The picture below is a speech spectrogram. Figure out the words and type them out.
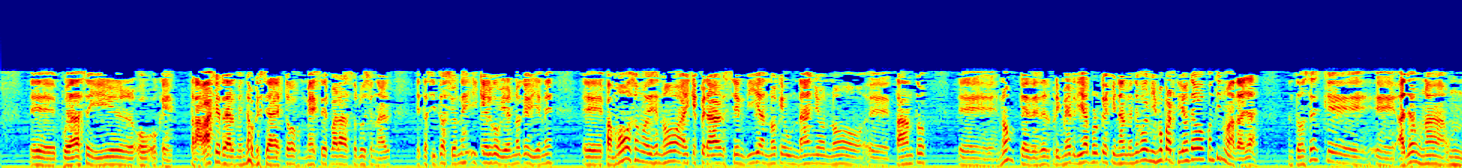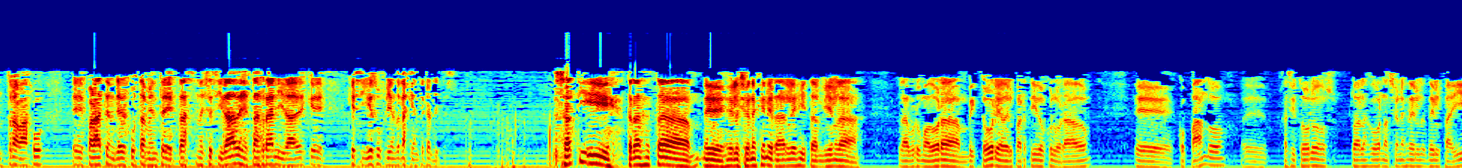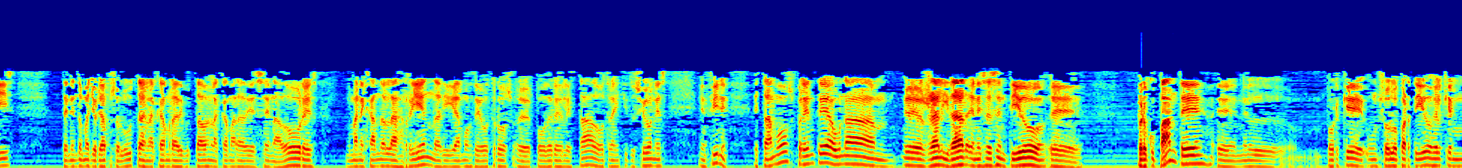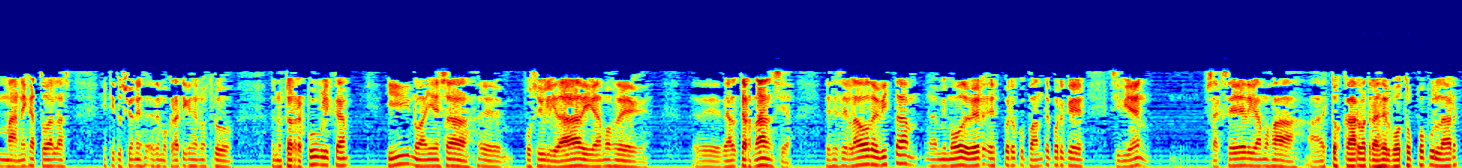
pueda seguir o, o, que trabaje realmente, aunque sea estos meses, para solucionar estas situaciones y que el gobierno que viene famoso, como dice, no, hay que esperar 100 días, no que un año, no tanto eh, no, que desde el primer día, porque finalmente con el mismo partido tengo continuada allá. Entonces, que eh, haya una, un trabajo eh, para atender justamente estas necesidades, estas realidades que, que sigue sufriendo la gente, Carlitos. Santi, tras estas eh, elecciones generales y también la, la abrumadora victoria del Partido Colorado, eh, copando eh, casi todos los, todas las gobernaciones del, del país, teniendo mayoría absoluta en la Cámara de Diputados, en la Cámara de Senadores, manejando las riendas, digamos, de otros eh, poderes del Estado, otras instituciones. En fin, estamos frente a una eh, realidad en ese sentido eh, preocupante, en el, porque un solo partido es el que maneja todas las instituciones democráticas de, nuestro, de nuestra República y no hay esa posibilidad, digamos, de, de alternancia desde ese lado de vista, a mi modo de ver, es preocupante porque si bien se accede, digamos, a, estos cargos a través del voto popular,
